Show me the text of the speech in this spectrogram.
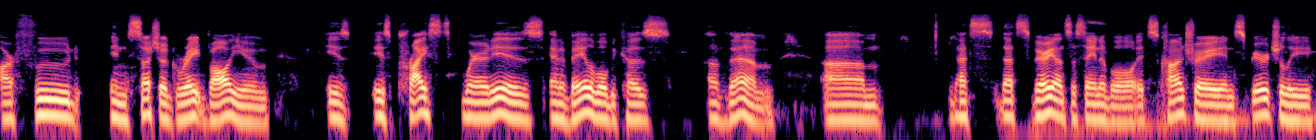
our food in such a great volume is is priced where it is and available because of them. Um, that's that's very unsustainable. It's contrary and spiritually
